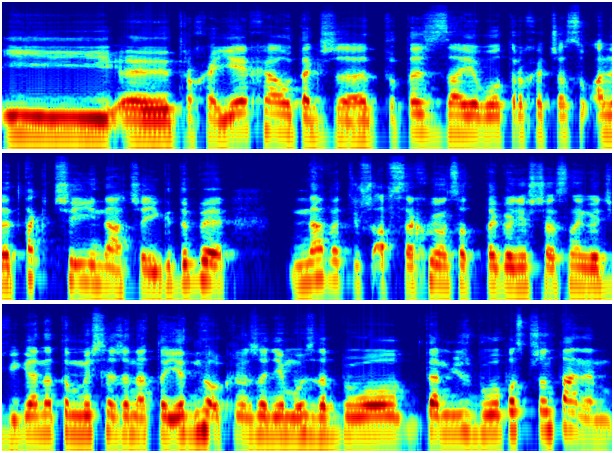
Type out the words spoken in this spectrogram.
i trochę jechał, także to też zajęło trochę czasu, ale tak czy inaczej, gdyby nawet już abstrahując od tego nieszczęsnego dźwiga, no to myślę, że na to jedno okrążenie można było, tam już było posprzątane.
